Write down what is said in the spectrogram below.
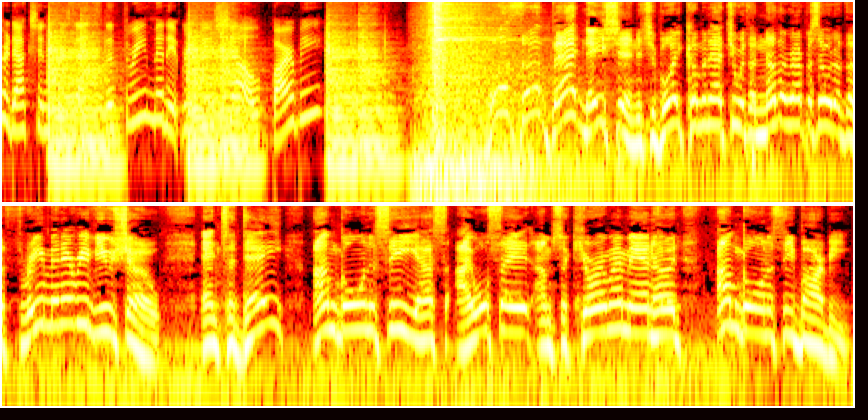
Production presents the three minute review show, Barbie. What's up, Bat Nation? It's your boy coming at you with another episode of the three minute review show. And today, I'm going to see, yes, I will say it, I'm secure in my manhood. I'm going to see Barbie.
